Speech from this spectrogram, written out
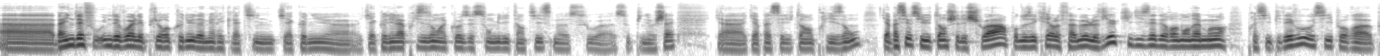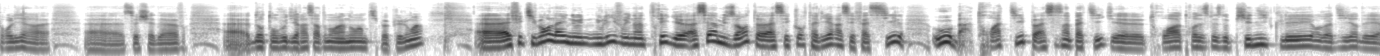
Euh, bah une, des, voix les plus reconnues d'Amérique latine, qui a connu euh, qui a connu la prison à cause de son militantisme sous euh, sous Pinochet, qui a, qui a passé du temps en prison, qui a passé aussi du temps chez les Chouards pour nous écrire le fameux Le vieux qui lisait des romans d'amour. Précipitez-vous aussi pour pour lire ce chef-d'œuvre, dont on vous dira certainement un nom un petit peu plus loin. effectivement, là, il nous, nous, livre une intrigue assez amusante, assez courte à lire, assez facile, où bah trois types assez sympathiques, trois trois espèces de pieds nickelés, on va dire des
